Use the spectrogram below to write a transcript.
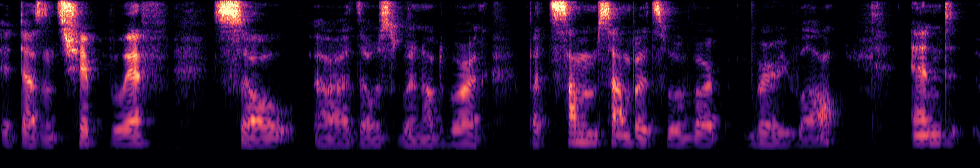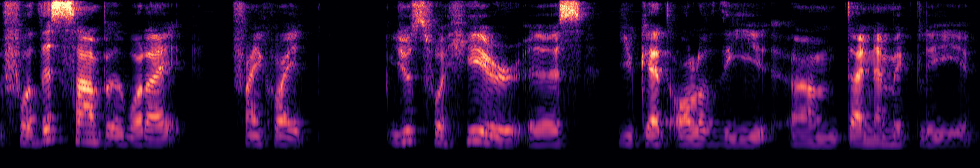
it doesn't ship with. So uh, those will not work, but some samples will work very well. And for this sample, what I find quite useful here is you get all of the um, dynamically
